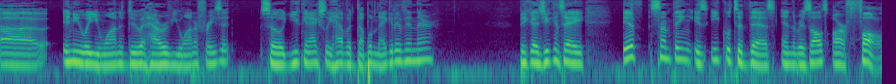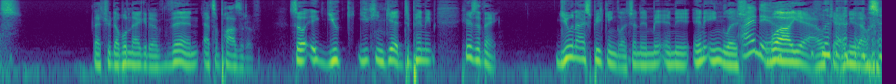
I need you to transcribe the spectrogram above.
uh, any way you want to do it, however you want to phrase it. So you can actually have a double negative in there because you can say if something is equal to this and the results are false, that's your double negative. Then that's a positive. So it, you you can get depending. Here's the thing. You and I speak English, and in in, in English, I do. Well, yeah, okay, I knew that was.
